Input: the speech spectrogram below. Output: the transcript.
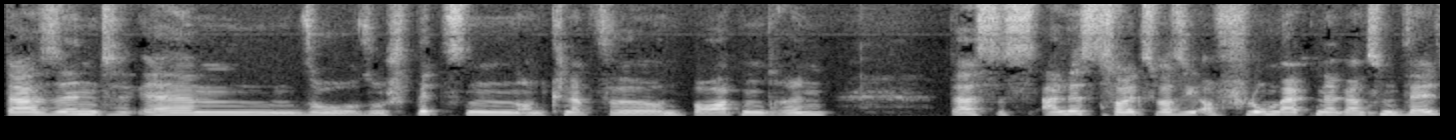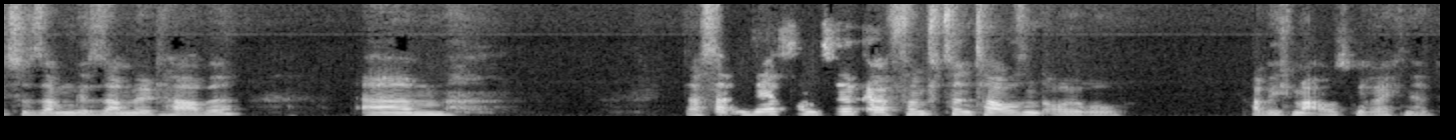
Da sind ähm, so, so Spitzen und Knöpfe und Borten drin. Das ist alles Zeugs, was ich auf Flohmärkten der ganzen Welt zusammengesammelt habe. Ähm, das hat einen Wert von circa 15.000 Euro, habe ich mal ausgerechnet.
